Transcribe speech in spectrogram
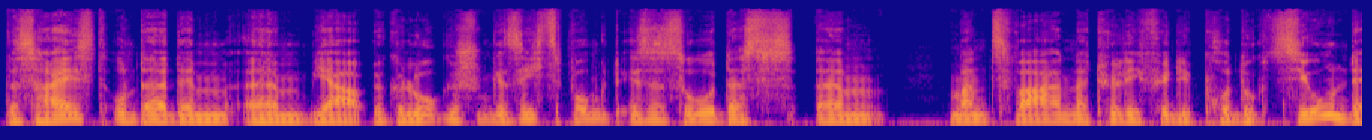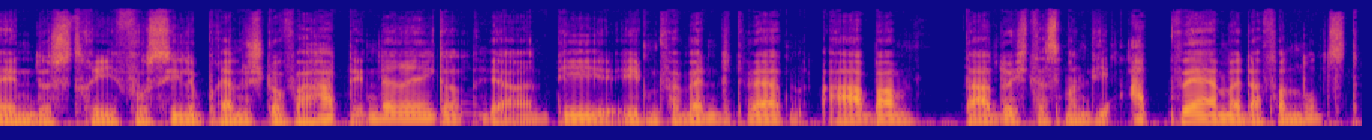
Das heißt, unter dem ähm, ja, ökologischen Gesichtspunkt ist es so, dass ähm, man zwar natürlich für die Produktion der Industrie fossile Brennstoffe hat in der Regel, ja, die eben verwendet werden, aber dadurch, dass man die Abwärme davon nutzt,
